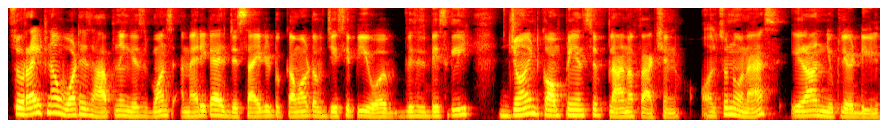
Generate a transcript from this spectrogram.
So right now what is happening is once america has decided to come out of jcpoa which is basically joint comprehensive plan of action also known as Iran nuclear deal.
